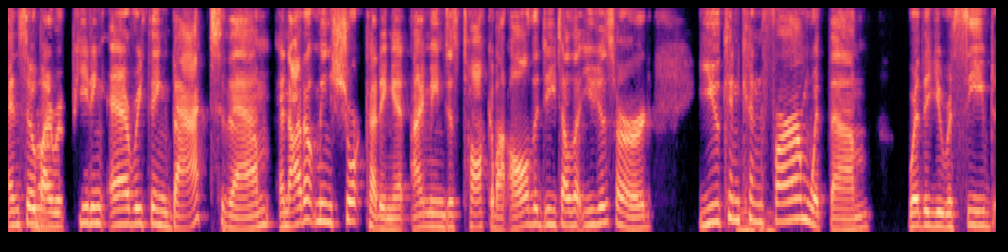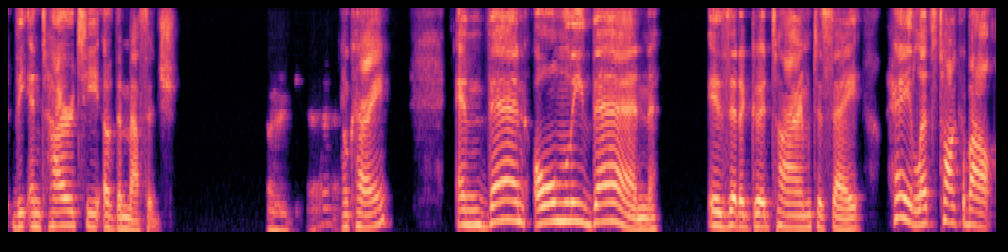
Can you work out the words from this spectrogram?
And so right. by repeating everything back to them, and I don't mean shortcutting it, I mean just talk about all the details that you just heard, you can mm-hmm. confirm with them whether you received the entirety of the message. Okay. Okay. And then only then is it a good time to say, Hey, let's talk about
